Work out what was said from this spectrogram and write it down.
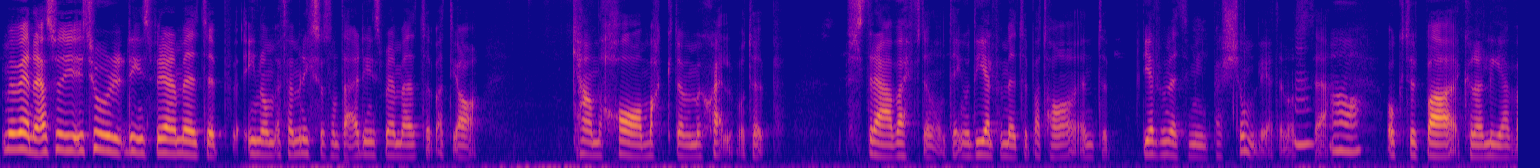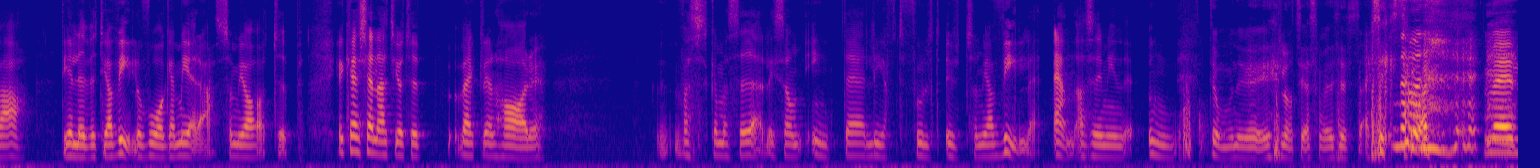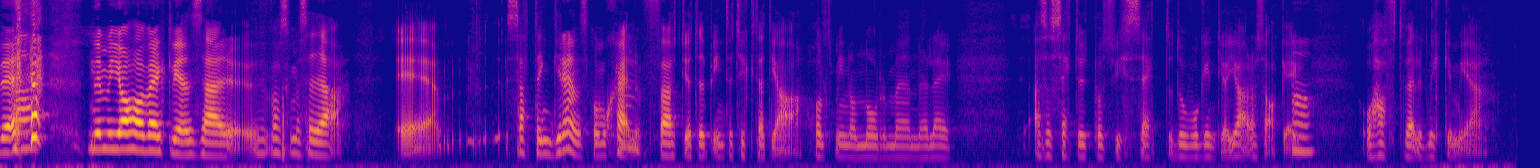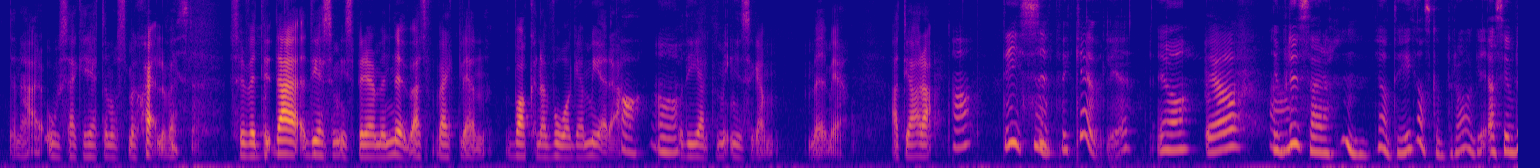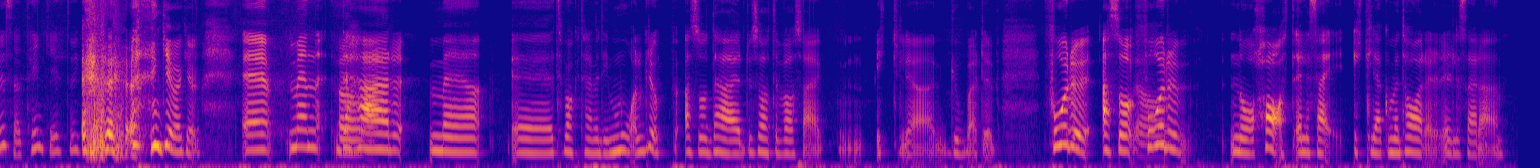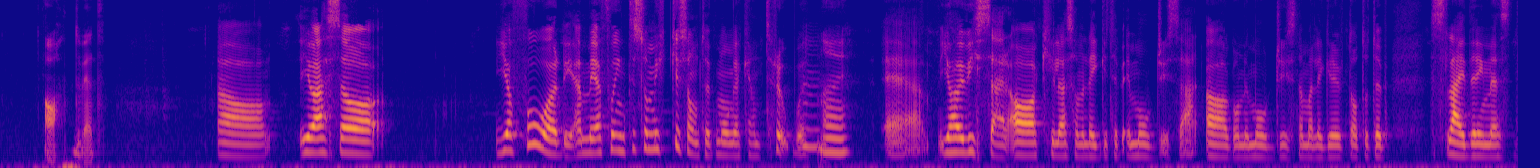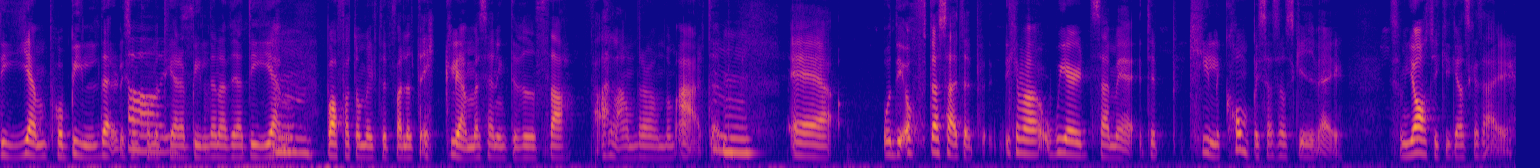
men jag vet inte, alltså jag tror det inspirerar mig typ inom feminism och sånt där. Det inspirerar mig typ att jag kan ha makt över mig själv och typ sträva efter någonting och det hjälper mig typ att ha en typ, det hjälper mig till min personlighet eller något mm. säga. Ja. Och typ bara kunna leva det livet jag vill och våga mera som jag typ, jag kan känna att jag typ verkligen har vad ska man säga, liksom inte levt fullt ut som jag vill än. Alltså i min ungdom, nu låter jag som jag är typ så här 60 Nej, år. men- nej men jag har verkligen så här, vad ska man säga, eh, satt en gräns på mig själv Mm. för att jag typ inte tyckte att jag hållit mig inom normen eller alltså sett ut på ett visst sätt och då vågar inte jag göra saker. Ja. Och haft väldigt mycket med den här osäkerheten hos mig själv. Det. Så det är det, det som inspirerar mig nu, att verkligen bara kunna våga mera. Ja. Ja. Och det hjälper mig Instagram mig med att göra. ja. Det är superkul ju. Ja, Ja. jag blir så här, hmm, ja det är ganska bra grej. Alltså jag blir så här, tänker jättemycket. Gud vad kul. Eh, men det här med, eh, tillbaka till det här med din målgrupp. Alltså det här, du sa att det var så här mm, äckliga gubbar typ. Får du, alltså Ja. får du något hat eller så här äckliga kommentarer eller så här, ja du vet. Ja, jo alltså. Jag får det, men jag får inte så mycket som typ många kan tro. Nej. Eh, jag har ju vissa här, ja, killar som lägger typ emojis, så här, ögon-emojis när man lägger ut något och typ slider in ens DM på bilder och liksom Ja, kommenterar just bilderna via DM. Bara för att de vill typ vara lite äckliga men sen inte visa för alla andra vem de är typ. Eh, och det är ofta så här typ, det kan vara weird så här med typ killkompisar som skriver som jag tycker är ganska så här.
